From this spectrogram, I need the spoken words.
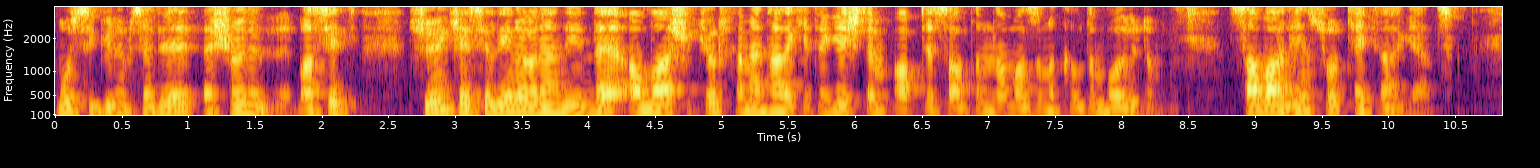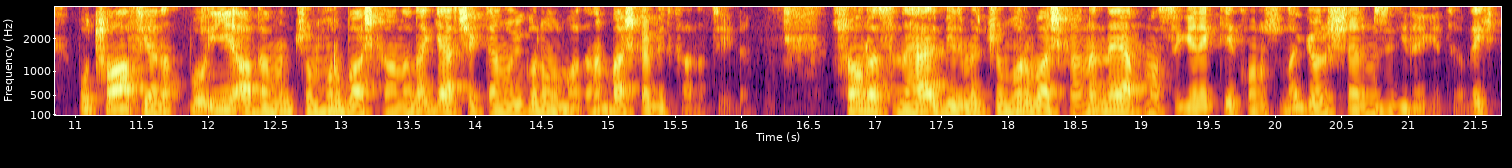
Musi gülümsedi ve şöyle dedi. Basit. Suyun kesildiğini öğrendiğimde Allah'a şükür hemen harekete geçtim. Abdest aldım, namazımı kıldım, boyudum. Sabahleyin su tekrar geldi. Bu tuhaf yanıt bu iyi adamın Cumhurbaşkanlığına gerçekten uygun olmadığının başka bir kanıtıydı. Sonrasında her birimiz Cumhurbaşkanı'nın ne yapması gerektiği konusunda görüşlerimizi dile getirdik.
